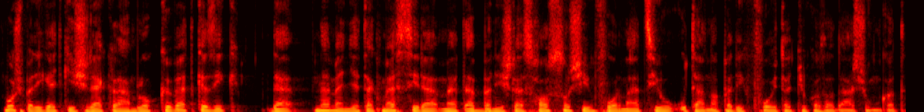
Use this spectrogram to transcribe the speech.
Most pedig egy kis reklámblokk következik, de ne menjetek messzire, mert ebben is lesz hasznos információ, utána pedig folytatjuk az adásunkat.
